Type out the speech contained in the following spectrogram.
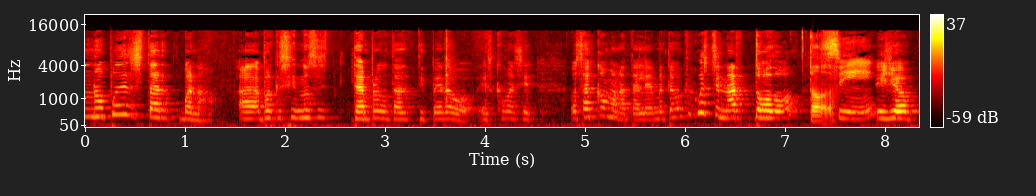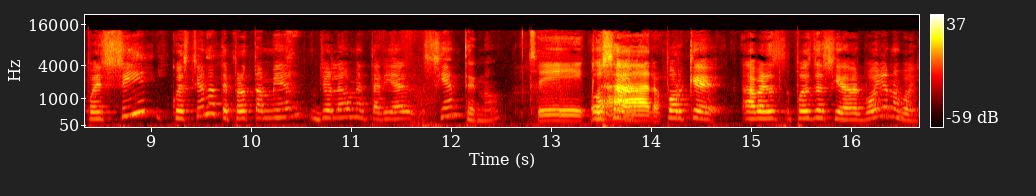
no puedes estar, bueno, ah, porque si no sé, te han preguntado a ti, pero es como decir, o sea, como Natalia, me tengo que cuestionar todo. Todo. Sí. Y yo, pues sí, cuestiónate, pero también yo le aumentaría el siente, ¿no? Sí, O sea, claro. porque, a ver, puedes decir, a ver, ¿voy o no voy?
